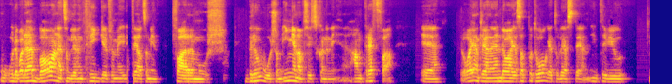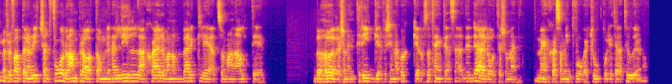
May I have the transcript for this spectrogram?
Och det var det här barnet som blev en trigger för mig. Det är alltså min farmors bror som ingen av syskonen eh, han träffa. Eh, det var egentligen en dag jag satt på tåget och läste en intervju med författaren Richard Ford och han pratade om den här lilla skärvan av verklighet som han alltid behöver som en trigger för sina böcker. Och så tänkte jag så här, det där låter som en människa som inte vågar tro på litteraturen. Och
